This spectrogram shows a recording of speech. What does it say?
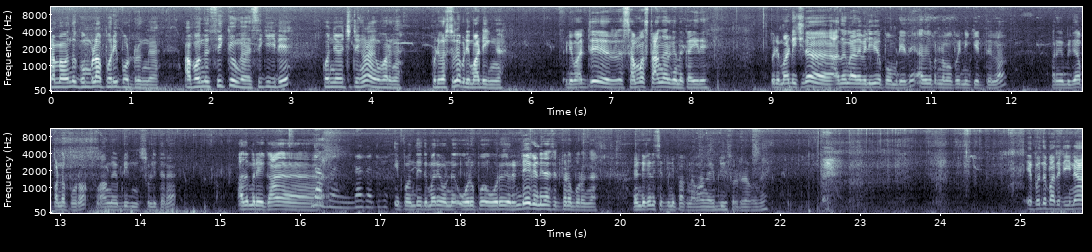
நம்ம வந்து கும்பலாக பொறி போட்டுருங்க. அப்போ வந்து சிக்குங்க. சிக்கிக்கிட்டு கொஞ்சம் வச்சுட்டிங்கன்னா அங்கே பாருங்கள் இப்படி வர சொல்ல இப்படி மாட்டிக்குங்க. இப்படி மாட்டி செம்ம ஸ்ட்ராங்காக இருக்குது இந்த கயிறு. இப்படி மாட்டிச்சுன்னா அதனால வெளியே போக முடியாது. அதுக்கப்புறம் நம்ம போய் நீக்கி எடுத்துடலாம். பாருங்க இப்படி தான் பண்ண போகிறோம் வாங்க எப்படின்னு சொல்லித்தரேன் அது மாதிரி கா இப்போ வந்து இது மாதிரி ஒன்று ஒரு ஒரு ரெண்டே கண்ணி தான் செட் பண்ண போகிறோங்க ரெண்டு கண்ணி செட் பண்ணி பார்க்கலாம். வாங்க எப்படி சொல்கிறவங்க இப்போ வந்து பார்த்துட்டிங்கன்னா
